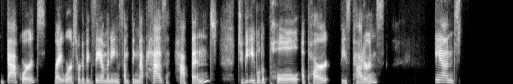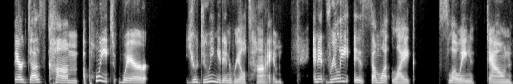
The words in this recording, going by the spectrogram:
backwards, right? We're sort of examining something that has happened to be able to pull apart these patterns. And there does come a point where you're doing it in real time. And it really is somewhat like slowing down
